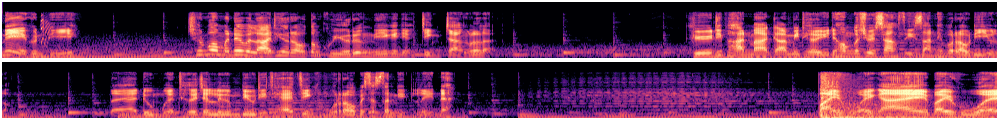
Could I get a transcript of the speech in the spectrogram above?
นี่คุณผี ฉันว่ามันได้เวลาที่เราต้องคุยเรื่องนี้กันอย่างจริงจังแล้วล่ะ คือที่ผ่านมาการมีเธออยู่ในห้องก็ช่วยสร้างสีสันให้พวกเราดีอยู่หรอก แต่ดูเหมือนเธอจะลืมดิวที่แท้จริงของพวกเราไปซะสนิทเลยนะ ใบหวยไง ใบหวย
